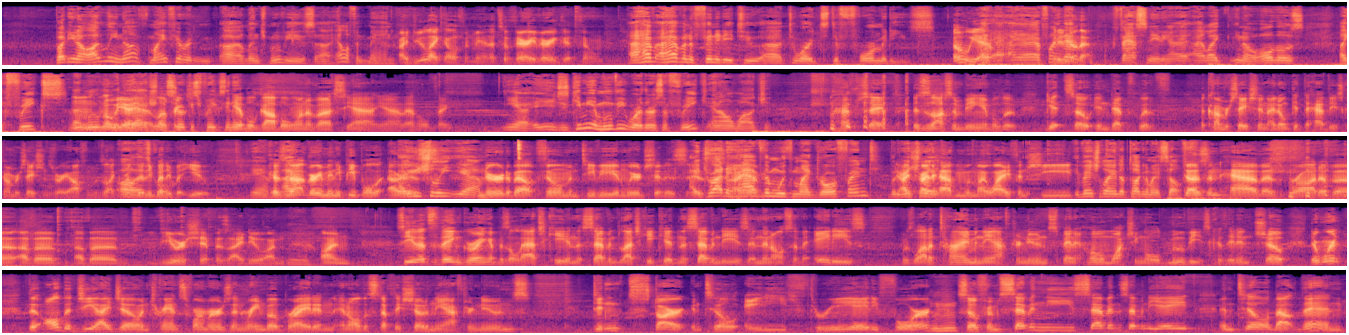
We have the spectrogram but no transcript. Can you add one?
But you know, oddly enough, my favorite uh, Lynch movie is uh, Elephant Man. I do like Elephant Man. That's a very, very good film. I have I have an affinity to uh, towards deformities. Oh yeah, I, I, I find didn't that, that. fascinating. I, I like you know all those like freaks that movie oh with yeah, the yeah. Actual circus freaks in Gibble Gobble, one of us. Yeah, yeah, that whole thing. Yeah, you just give me a movie where there's a freak and I'll watch it. I have to say, this is awesome being able to get so in depth with a conversation. I don't get to have these conversations very often with like Oh, with anybody cool. but you. Yeah, Because I- not very many people are I usually- yeah. nerd about film and TV and weird shit as, I try to have am. them with my girlfriend, but I try to have them with my wife, and she Eventually, I end up talking to myself. doesn't have as broad of a of a of a viewership as I do on on. See, that's the thing. Growing up as a latchkey in the seven latchkey kid in the '70s, and then also the '80s, there was a lot of time in the afternoon spent at home watching old movies because they didn't show. There weren't the, all the GI Joe and Transformers and Rainbow Brite and, and all the stuff they showed in the afternoons didn't start until 83 84 mm-hmm. so from 77 78 until about then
